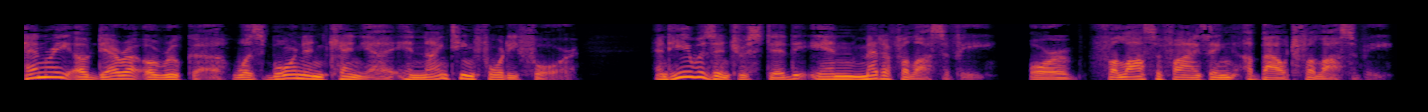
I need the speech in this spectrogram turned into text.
Henry Odera Oruka was born in Kenya in 1944, and he was interested in metaphilosophy, or philosophizing about philosophy.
